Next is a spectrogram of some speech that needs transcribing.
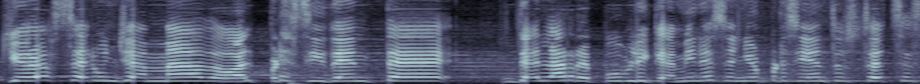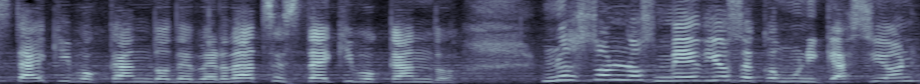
quiero hacer un llamado al presidente de la República. Mire, señor presidente, usted se está equivocando, de verdad se está equivocando. No son los medios de comunicación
